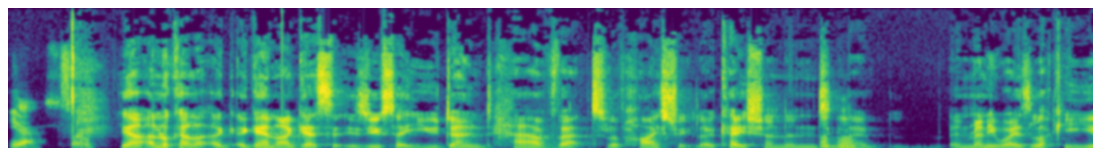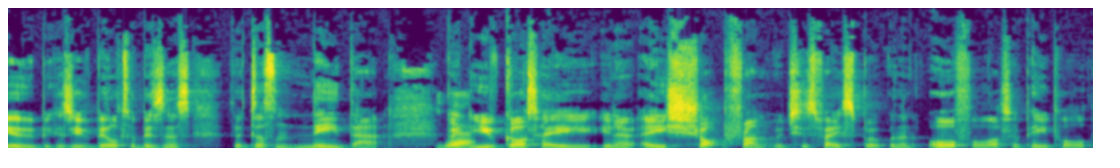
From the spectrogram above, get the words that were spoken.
yeah so yeah and look again i guess as you say you don't have that sort of high street location and mm-hmm. you know in many ways lucky you because you've built a business that doesn't need that but yeah. you've got a you know a shop front which is facebook with an awful lot of people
